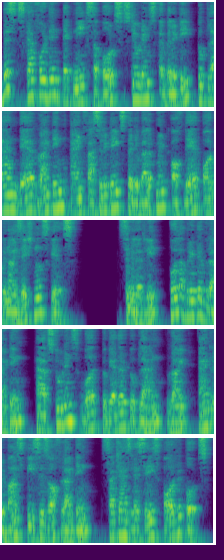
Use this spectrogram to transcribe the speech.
This scaffolding technique supports students' ability to plan their writing and facilitates the development of their organizational skills. Similarly, collaborative writing have students work together to plan, write, and revise pieces of writing, such as essays or reports.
